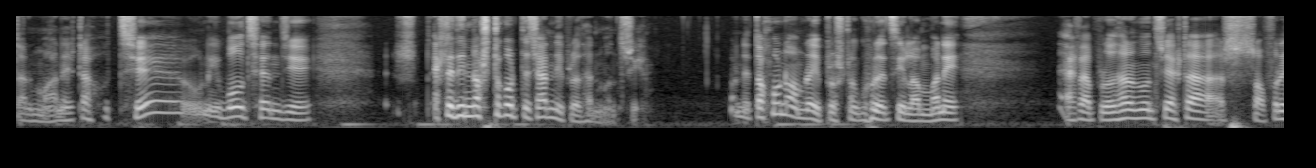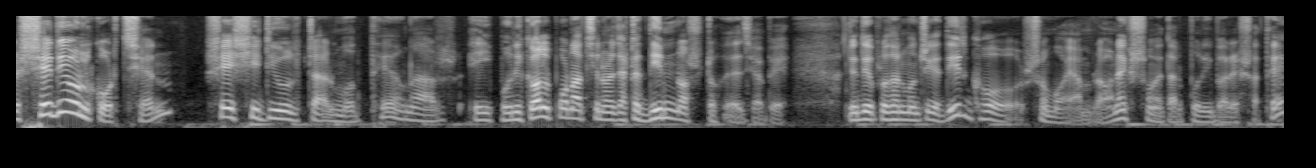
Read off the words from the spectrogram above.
তার মানেটা হচ্ছে উনি বলছেন যে, একটা দিন নষ্ট করতে চাননি প্রধানমন্ত্রী। মানে তখনও আমরা এই প্রশ্ন করেছিলাম মানে একটা প্রধানমন্ত্রী একটা সফরের শিডিউল করছেন, সেই শিডিউলটার মধ্যে ওনার এই পরিকল্পনা ছিল যে একটা দিন নষ্ট হয়ে যাবে। যদিও প্রধানমন্ত্রীকে দীর্ঘ সময়, আমরা অনেক সময় তার পরিবারের সাথে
